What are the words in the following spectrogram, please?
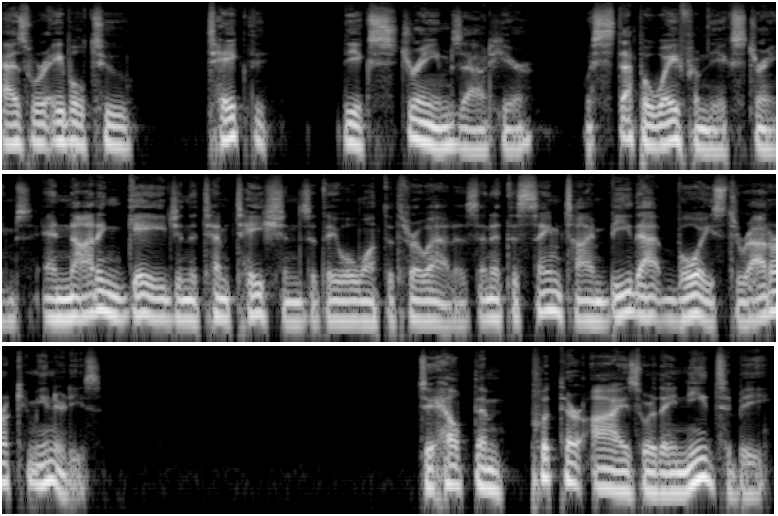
as we're able to take the, the extremes out here, we step away from the extremes and not engage in the temptations that they will want to throw at us. And at the same time, be that voice throughout our communities to help them put their eyes where they need to be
